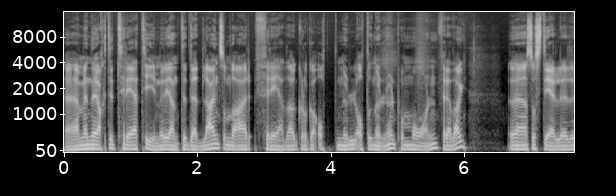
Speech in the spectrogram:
Eh, Med nøyaktig tre timer igjen til deadline, som da er fredag klokka 8.00 på morgenen fredag, eh, så stjeler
